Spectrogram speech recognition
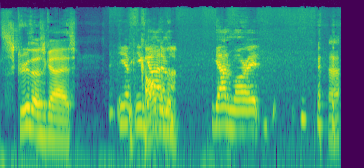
Screw those guys. Yep, you Call got them him. up. You got him all right.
